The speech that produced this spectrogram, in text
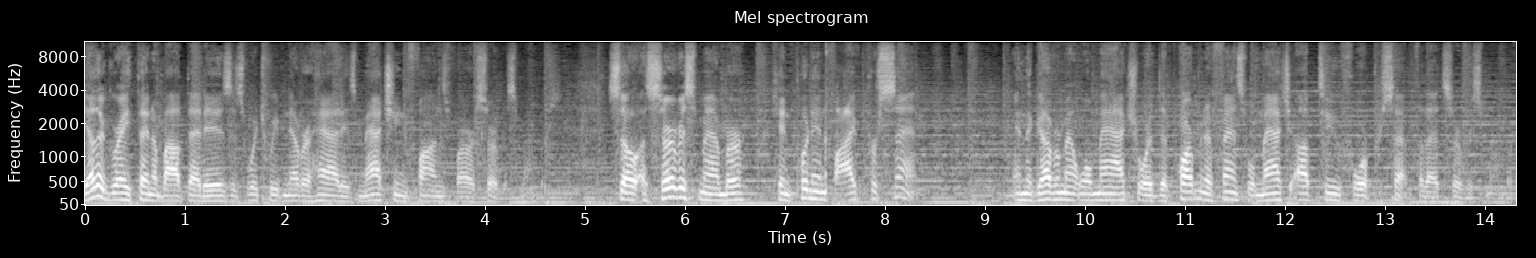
The other great thing about that is, is which we've never had, is matching funds for our service members. So a service member can put in 5% and the government will match or the Department of Defense will match up to 4% for that service member.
